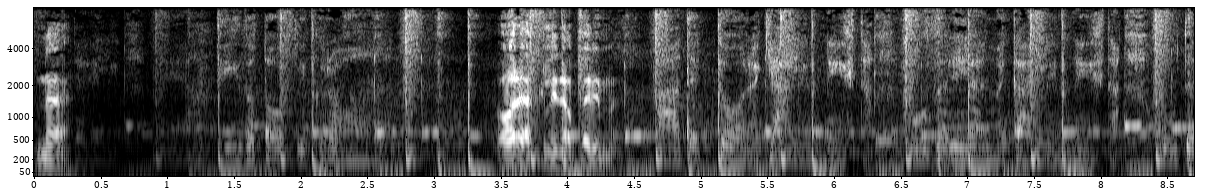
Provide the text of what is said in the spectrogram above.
Ναι. Αντίδοτο πικρό Ωραία κλείνω περίμενε. Άντε τώρα κι άλλη νύχτα Που δεν λέμε καλή νύχτα Ούτε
